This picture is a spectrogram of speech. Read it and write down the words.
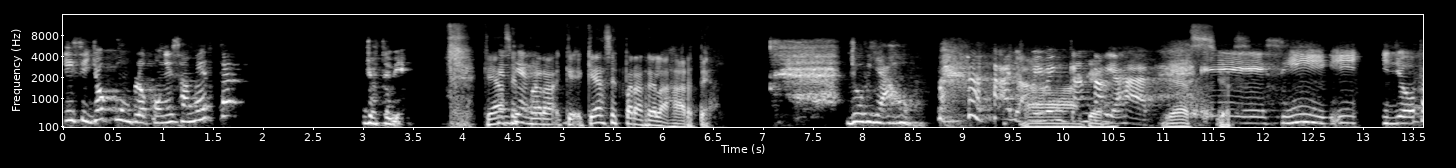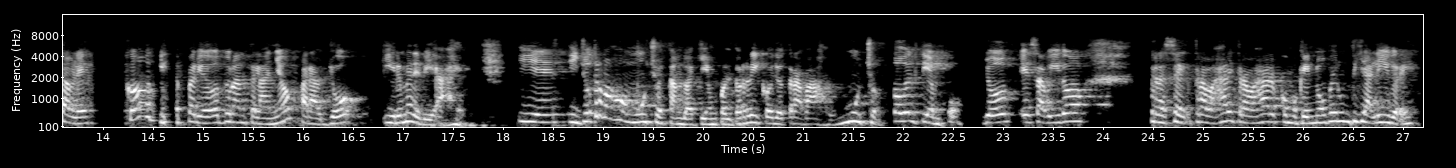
Y si yo cumplo con esa meta, yo estoy bien. ¿Qué haces, para, qué, haces para relajarte? Yo viajo. a mí me ah, encanta viajar. Eh, sí, y, yo establezco periodos durante el año para yo irme de viaje. Y, y yo trabajo mucho estando aquí en Puerto Rico, yo trabajo mucho, todo el tiempo. Yo he sabido trabajar y trabajar como que no ver un día libre,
